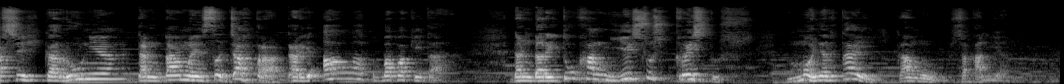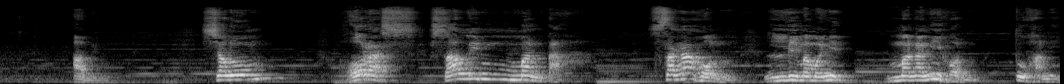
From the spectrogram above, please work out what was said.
kasih karunia dan damai sejahtera dari Allah Bapa kita dan dari Tuhan Yesus Kristus menyertai kamu sekalian. Amin. Shalom, Horas Salim Manta, Sangahon lima menit manangihon Tuhani,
